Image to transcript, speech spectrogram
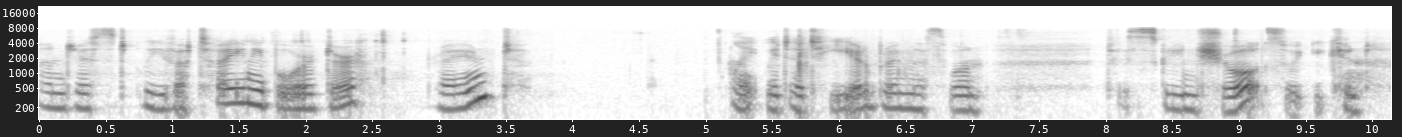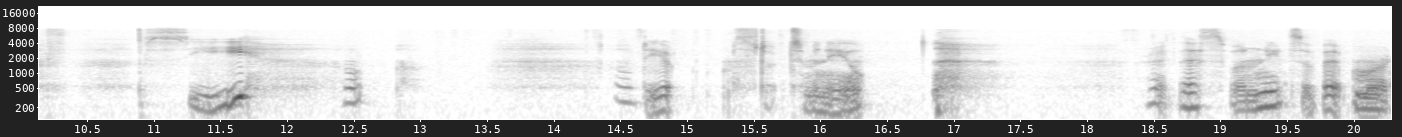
and just leave a tiny border round like we did here. Bring this one to a screenshot so you can see. Oh, oh dear stuck to my nail. Right, this one needs a bit more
